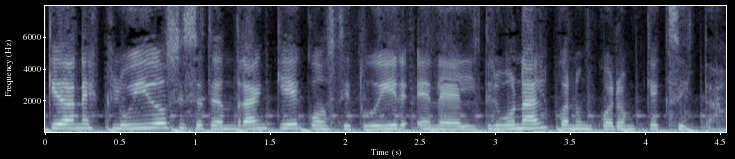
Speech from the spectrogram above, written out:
quedan excluidos y se tendrán que constituir en el tribunal con un quórum que exista.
